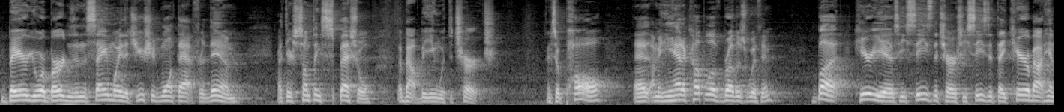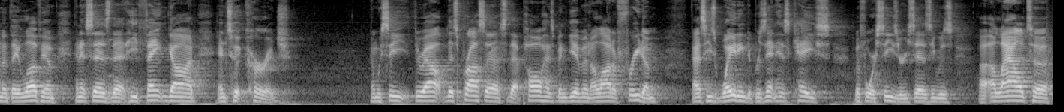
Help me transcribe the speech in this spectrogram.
bear your burdens in the same way that you should want that for them. Right? There's something special about being with the church. And so, Paul, uh, I mean, he had a couple of brothers with him, but here he is. He sees the church, he sees that they care about him, that they love him, and it says that he thanked God and took courage. And we see throughout this process that Paul has been given a lot of freedom as he's waiting to present his case before Caesar. He says he was uh, allowed to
